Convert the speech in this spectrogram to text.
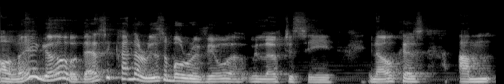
Oh, there you go. That's the kind of reasonable review we love to see, you know, because um,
